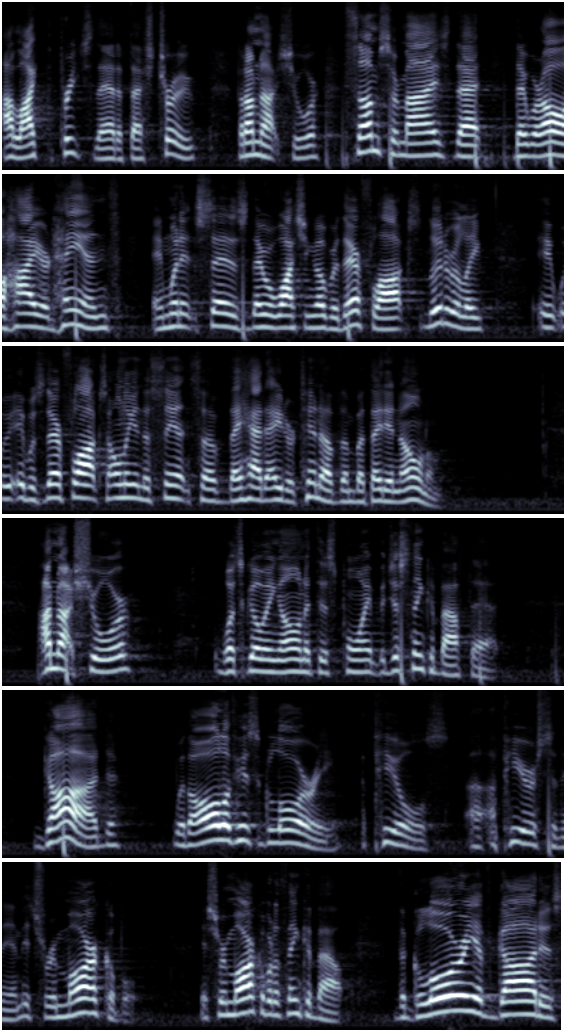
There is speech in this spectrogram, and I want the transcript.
I like to preach that if that's true but I'm not sure. Some surmise that they were all hired hands, and when it says they were watching over their flocks, literally, it, it was their flocks only in the sense of they had eight or ten of them, but they didn't own them. I'm not sure what's going on at this point, but just think about that. God, with all of his glory, appeals, uh, appears to them. It's remarkable. It's remarkable to think about. The glory of God is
